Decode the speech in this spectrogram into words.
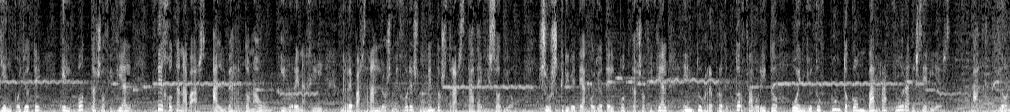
Y en Coyote, el podcast oficial, CJ Navas, Alberto Naum y Lorena Gil repasarán los mejores momentos tras cada episodio. Suscríbete a Coyote, el podcast oficial, en tu reproductor favorito o en youtube.com barra fuera de series. Acción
